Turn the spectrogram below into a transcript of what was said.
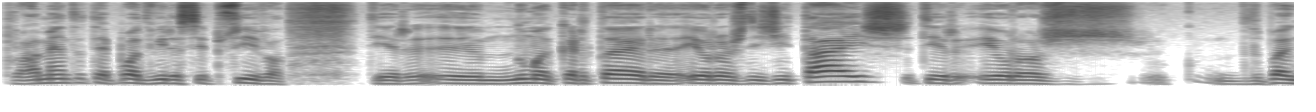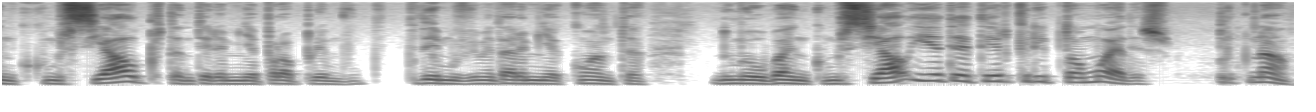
Provavelmente até pode vir a ser possível ter eh, numa carteira euros digitais, ter euros de banco comercial, portanto, ter a minha própria, poder movimentar a minha conta no meu banco comercial e até ter criptomoedas porque não?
